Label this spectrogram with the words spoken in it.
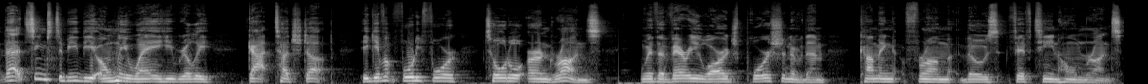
that seems to be the only way he really got touched up. He gave up 44 total earned runs, with a very large portion of them coming from those 15 home runs.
